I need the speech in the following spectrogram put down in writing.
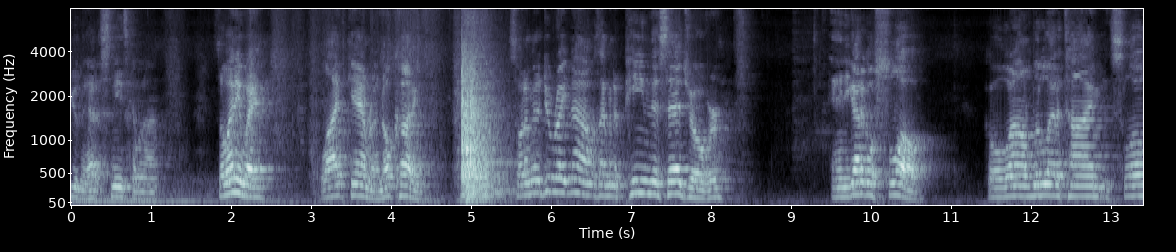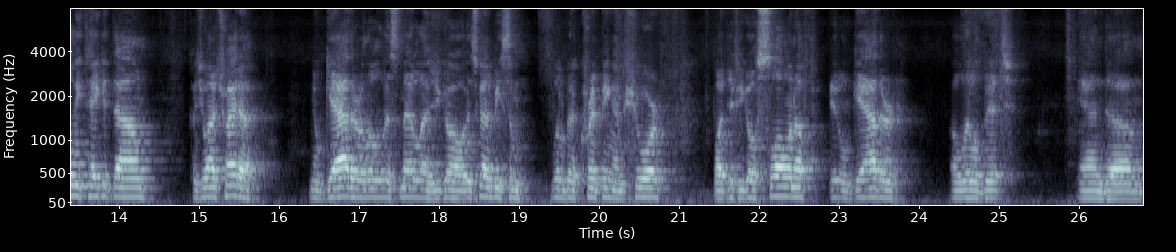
excuse me, I had a sneeze coming on. So anyway, live camera, no cutting. So what I'm gonna do right now is I'm gonna peen this edge over and you gotta go slow. Go around a little at a time and slowly take it down because you wanna try to you know, gather a little of this metal as you go. There's gonna be some little bit of crimping, I'm sure, but if you go slow enough, it'll gather a little bit and um,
